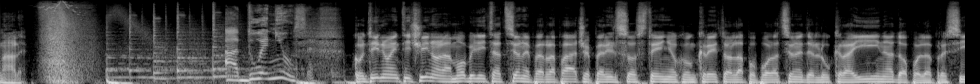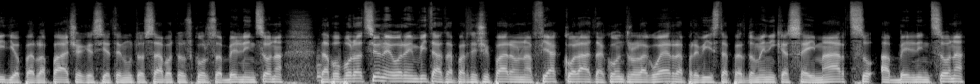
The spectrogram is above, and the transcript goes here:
拿来 a due news. Continua in Ticino la mobilitazione per la pace e per il sostegno concreto alla popolazione dell'Ucraina. Dopo il presidio per la pace che si è tenuto sabato scorso a Bellinzona, la popolazione è ora invitata a partecipare a una fiaccolata contro la guerra prevista per domenica 6 marzo a Bellinzona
